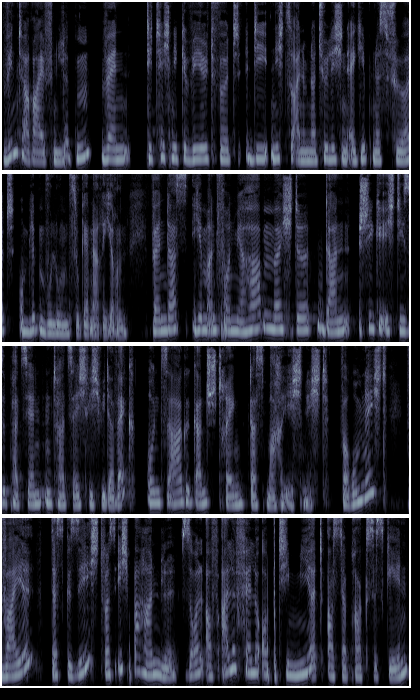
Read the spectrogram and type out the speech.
Winterreifenlippen, wenn die Technik gewählt wird, die nicht zu einem natürlichen Ergebnis führt, um Lippenvolumen zu generieren. Wenn das jemand von mir haben möchte, dann schicke ich diese Patienten tatsächlich wieder weg und sage ganz streng, das mache ich nicht. Warum nicht? Weil das Gesicht, was ich behandle, soll auf alle Fälle optimiert aus der Praxis gehen,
